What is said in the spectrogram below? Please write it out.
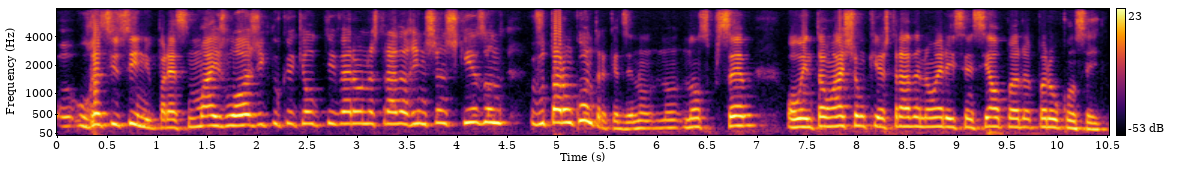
o raciocínio parece mais lógico do que aquele que tiveram na estrada Rinos-Sanches onde votaram contra. Quer dizer, não, não, não se percebe, ou então acham que a estrada não era essencial para, para o Conselho.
